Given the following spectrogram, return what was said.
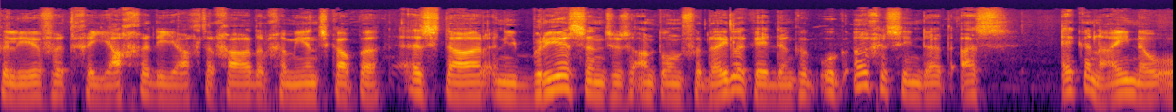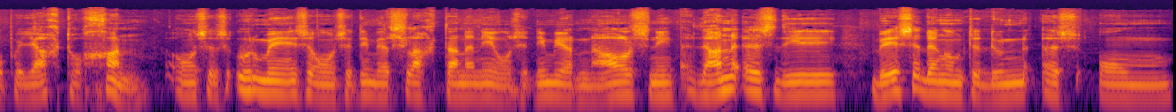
geleef het, gejag het, die jagtergader gemeenskappe, is daar in die breë sin soos Anton verduidelik het, dink ek ook ingesien dat as ek en hy nou op 'n jagtog gaan. Ons is oermense, ons het nie meer slagtande nie, ons het nie meer naels nie. Dan is die beste ding om te doen is om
